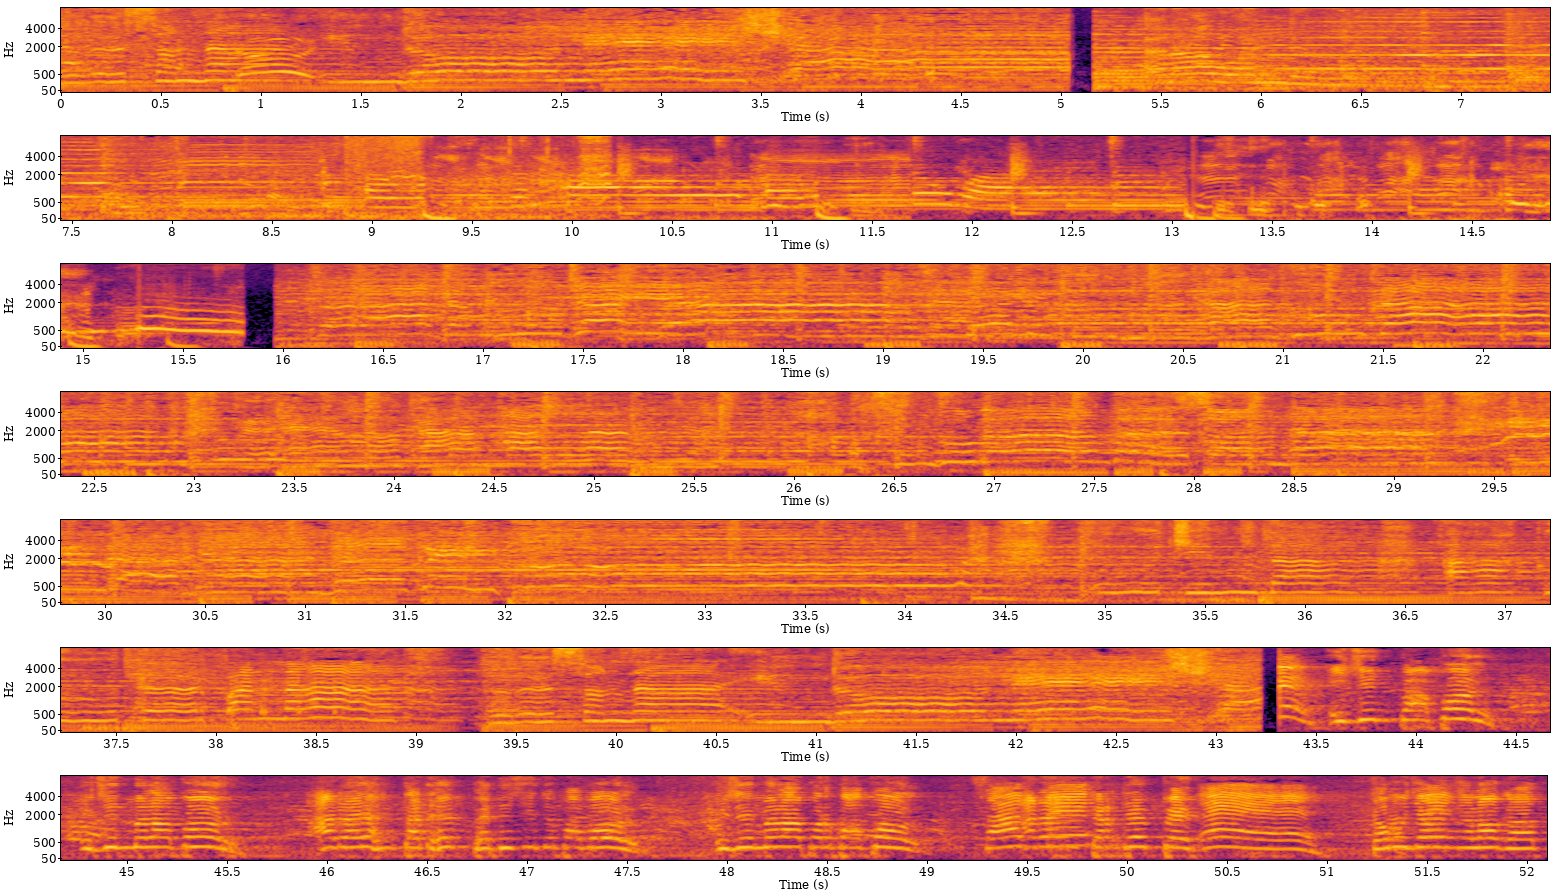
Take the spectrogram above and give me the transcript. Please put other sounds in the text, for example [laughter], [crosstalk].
Pesona Indonesia pesona Indonesia. Eh, izin Pak Pol, izin melapor. Ada yang terdempet di situ Pak Pol. Izin melapor Pak Pol. Sampai... Ada yang terdempet. Eh, eh, eh. kamu jangan ngelogat.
